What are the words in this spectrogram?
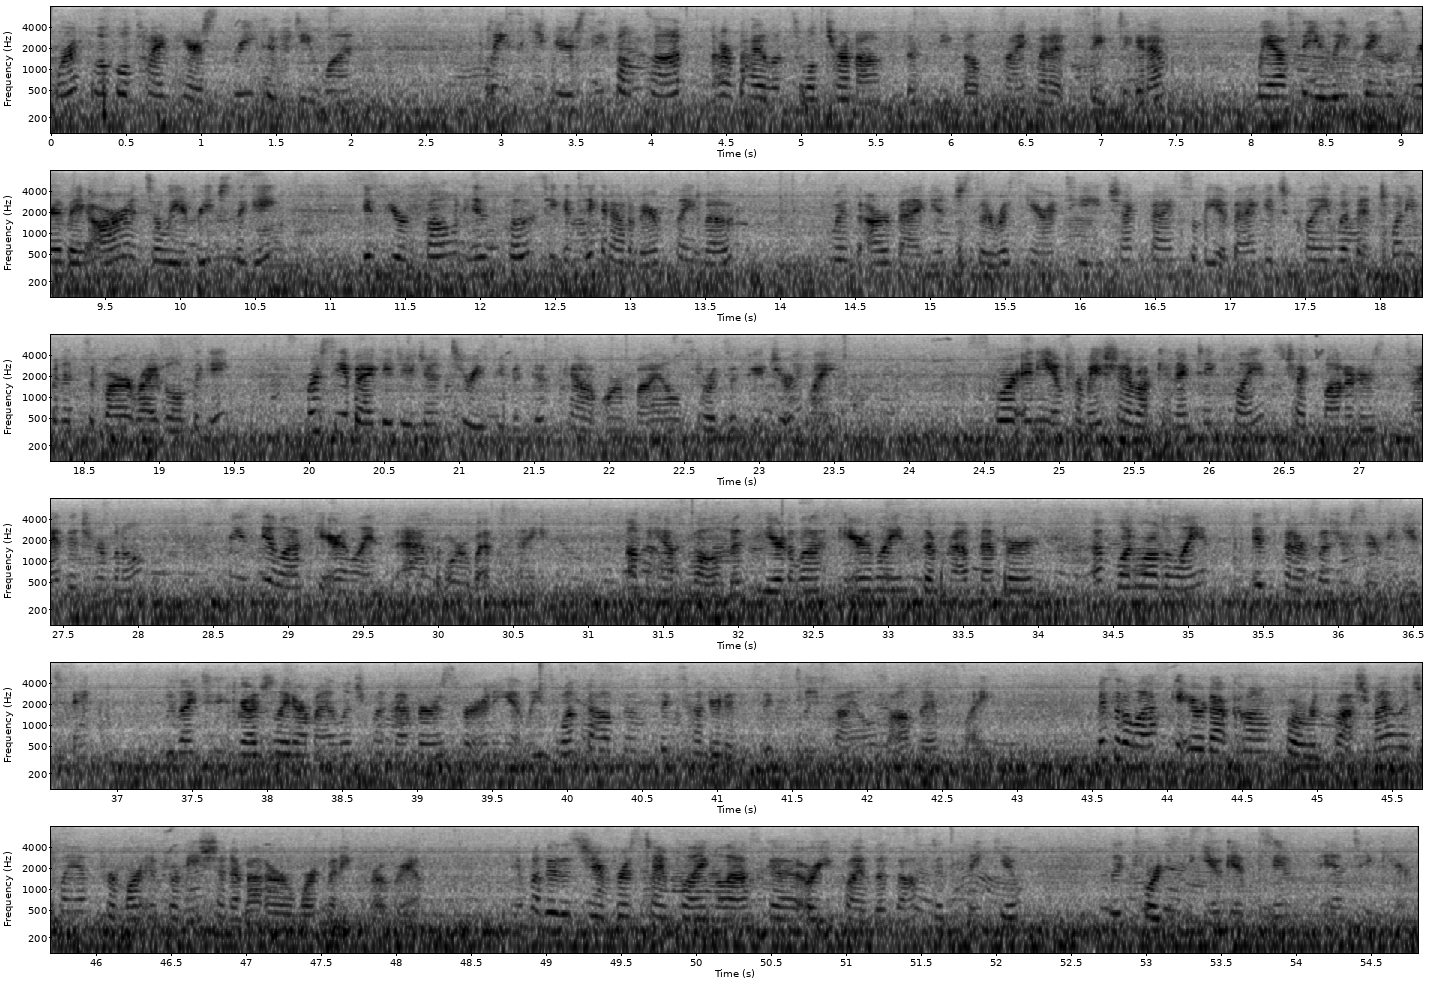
Fort Worth. Local time here is 3.51. Please keep your seatbelts on. Our pilots will turn off the seatbelt sign when it's safe to get up. We ask that you leave things where they are until we have reached the gate. If your phone is close, you can take it out of airplane mode with our baggage service guarantee. Check bags will be a baggage claim within 20 minutes of our arrival at the gate or see a baggage agent to receive a discount or miles towards a future flight. For any information about connecting flights, check monitors inside the terminal, or use the Alaska Airlines app or website. On behalf of all of us here at Alaska Airlines, a proud member of oneworld Alliance, it's been our pleasure serving you today. We'd like to congratulate our Mileage Plan members for earning at least 1,616 miles on this flight. Visit alaskaair.com forward slash mileage plan for more information about our award-winning program. And whether this is your first time flying Alaska or you fly with us often, thank you. We look forward to seeing you again soon, and take care.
